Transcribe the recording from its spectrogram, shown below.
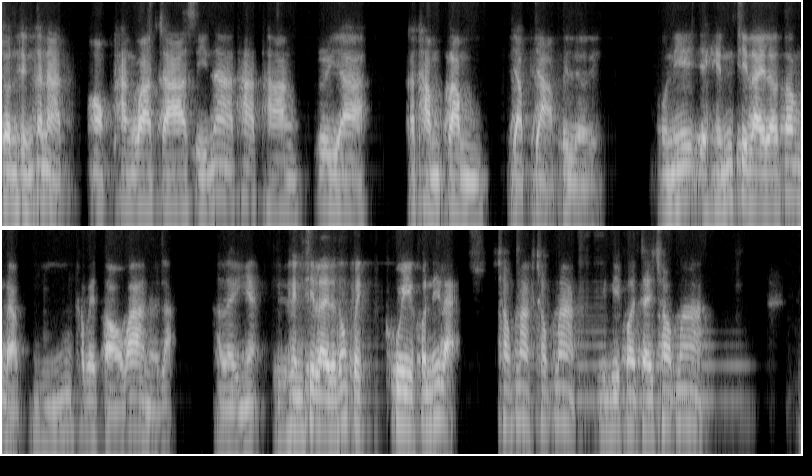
จนถึงขนาดออกทางวาจาสีหน้าท่าทางกริยากระทำกรรมหยาบหยาบๆไปเลยคนนี้อย่าเห็นทีไรเราต้องแบบเข้าไปต่อว่าหน่อยละ อะไรเงี้ยหรือเห็นทีไรเราต้องไปคุยคนนี้แหละ ชอบมากชอบมากยินดีพอใจชอบมาก ไป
